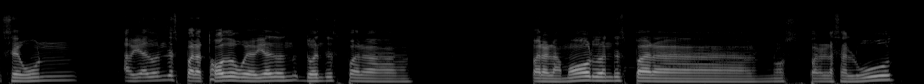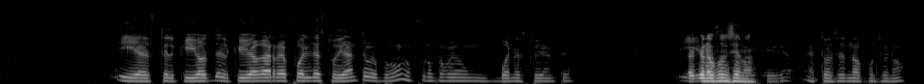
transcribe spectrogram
según, había duendes para todo, güey, había duendes para, para el amor, duendes para, nos, para la salud, y este, el que yo, el que yo agarré fue el de estudiante, güey, porque nunca fui un buen estudiante. Y que no funcionó. Este, entonces no funcionó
